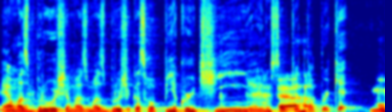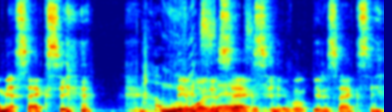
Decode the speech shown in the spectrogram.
é umas bruxas, mas umas bruxas com as roupinhas curtinhas e não sei o que É. tal, porque Múmia sexy, múmia demônio sexy, sexy, vampiro sexy.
